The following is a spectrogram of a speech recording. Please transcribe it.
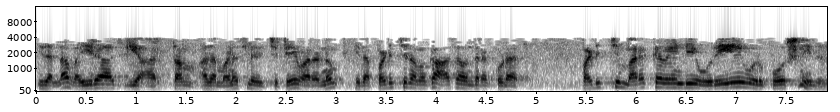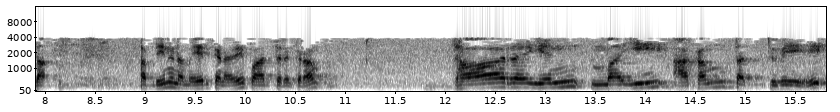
இதெல்லாம் வைராகிய அர்த்தம். அத மனசுல வச்சுட்டே வரணும். இத படிச்சு நமக்கு ஆசை வந்துடக்கூடாது. படிச்சு மறக்க வேண்டிய ஒரே ஒரு போர்ஷன் இதுதான். அப்படின்னு நம்ம ஏற்கனவே பார்த்திருக்கிறோம். தாரயன் மயி அகம் தத்துவே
